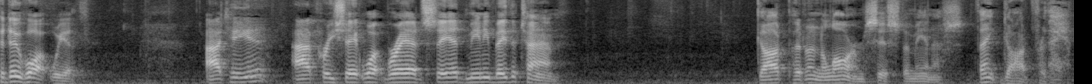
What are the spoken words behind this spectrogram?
To do what with? I tell you, I appreciate what Brad said, many be the time. God put an alarm system in us. Thank God for that.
